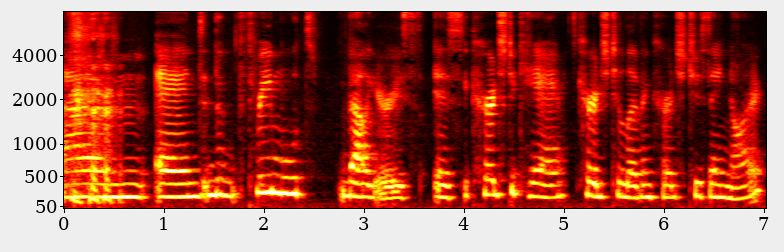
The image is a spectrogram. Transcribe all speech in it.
Um, and the three mot values is courage to care, courage to live, and courage to say no.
